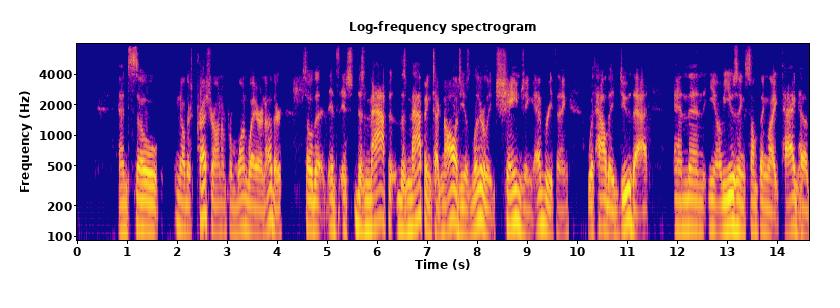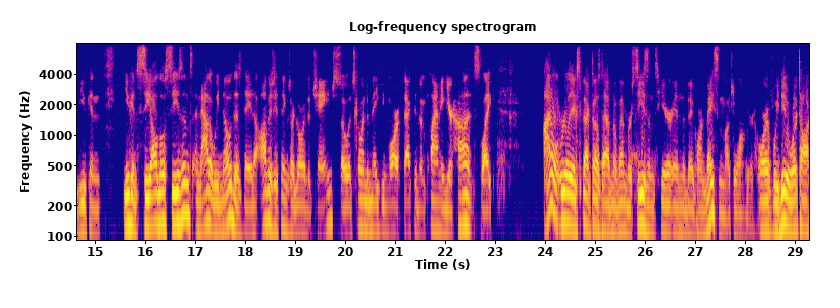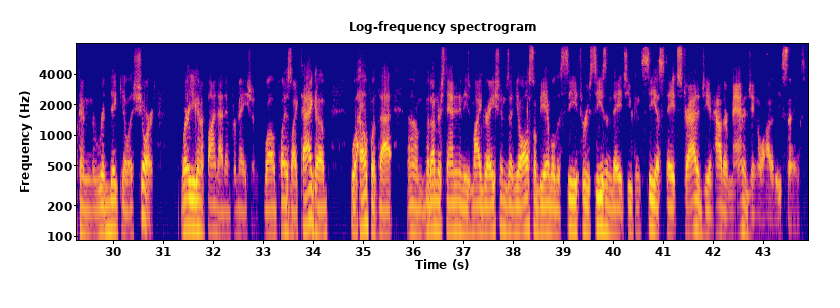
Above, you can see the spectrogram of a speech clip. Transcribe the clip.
and so you know there's pressure on them from one way or another so that it's it's this map this mapping technology is literally changing everything with how they do that and then you know using something like tag hub you can you can see all those seasons and now that we know this data obviously things are going to change so it's going to make you more effective in planning your hunts like I don't really expect us to have November seasons here in the Bighorn Basin much longer. Or if we do, we're talking ridiculous short. Where are you going to find that information? Well, a place like Tag Hub will help with that. Um, but understanding these migrations, and you'll also be able to see through season dates, you can see a state strategy and how they're managing a lot of these things.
